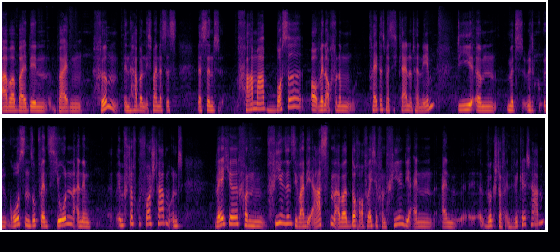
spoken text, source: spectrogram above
Aber bei den beiden Firmeninhabern, ich meine, das ist, das sind Pharma-Bosse, wenn auch von einem verhältnismäßig kleinen Unternehmen, die ähm, mit, mit großen Subventionen an dem Impfstoff geforscht haben und welche von vielen sind, sie waren die ersten, aber doch auch welche von vielen, die einen, einen Wirkstoff entwickelt haben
